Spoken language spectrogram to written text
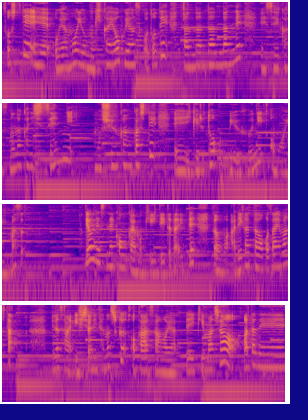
そして、えー、親も読む機会を増やすことで、だんだんだんだんね、え生活の中に自然にもう習慣化して、えー、いけるというふうに思います。ではですね今回も聴いていただいてどうもありがとうございました皆さん一緒に楽しくお母さんをやっていきましょうまたね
